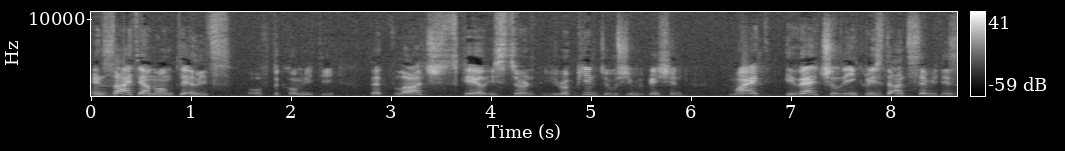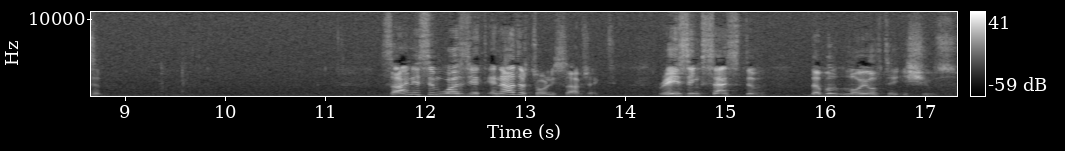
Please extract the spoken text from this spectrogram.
anxiety among the elites of the community that large-scale Eastern European Jewish immigration might eventually increase the anti-Semitism. Zionism was yet another thorny subject, raising sensitive double loyalty issues.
